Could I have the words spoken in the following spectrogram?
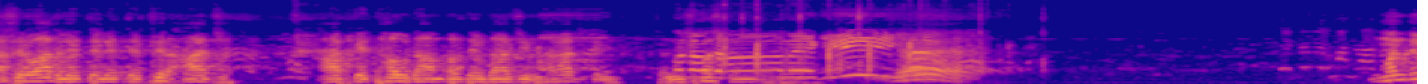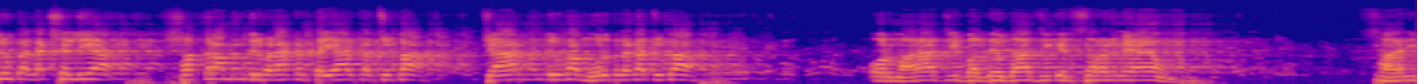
आशीर्वाद लेते लेते फिर आज आपके धाऊ धाम बलदेव दास जी महाराज के चरण स्पर्श करने आया। की मंदिरों का लक्ष्य लिया, सत्रह मंदिर बनाकर तैयार कर चुका, चार मंदिरों का मुहूर्त लगा चुका। और महाराज जी, बलदेव दास जी के शरण में आया हूँ। सारी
